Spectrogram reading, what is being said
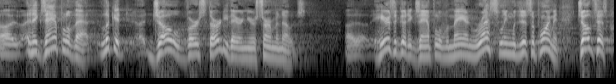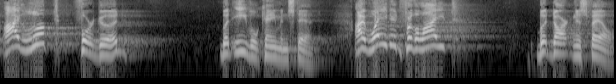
Uh, an example of that, look at uh, Job, verse 30 there in your sermon notes. Uh, here's a good example of a man wrestling with disappointment. Job says, I looked for good, but evil came instead. I waited for the light, but darkness fell.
